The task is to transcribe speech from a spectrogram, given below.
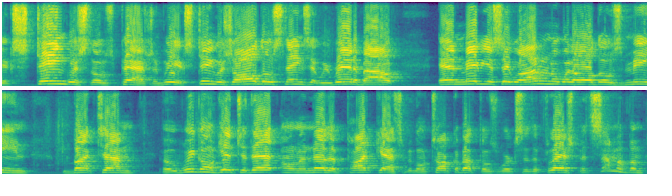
extinguish those passions. We extinguish all those things that we read about. And maybe you say, well, I don't know what all those mean, but um, uh, we're going to get to that on another podcast. We're going to talk about those works of the flesh, but some of them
